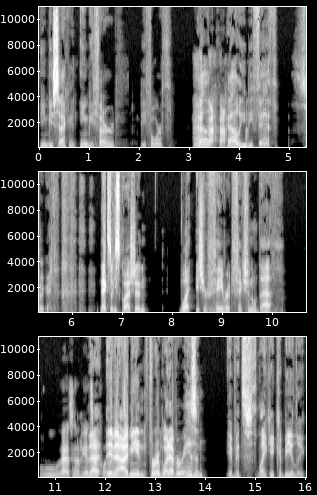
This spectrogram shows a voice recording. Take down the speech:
You can be second. You can be third. Be fourth. Hell, hell, you can be fifth. So good. Next week's question What is your favorite fictional death? Ooh, that's gonna be a that, tough one. And I mean, for whatever reason, if it's like it could be like,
